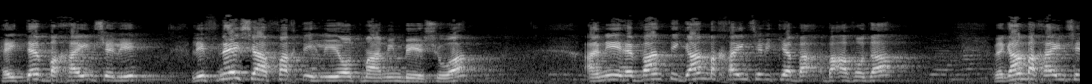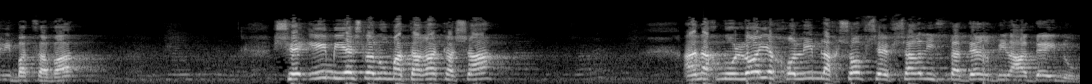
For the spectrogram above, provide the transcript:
היטב בחיים שלי, לפני שהפכתי להיות מאמין בישוע, אני הבנתי גם בחיים שלי בעבודה וגם בחיים שלי בצבא, שאם יש לנו מטרה קשה, אנחנו לא יכולים לחשוב שאפשר להסתדר בלעדינו.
